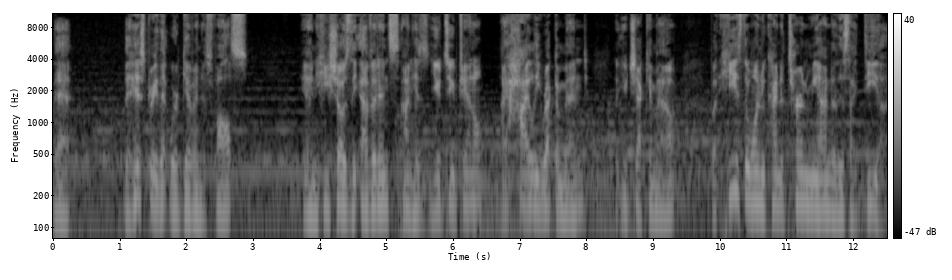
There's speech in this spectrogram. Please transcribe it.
that the history that we're given is false, and he shows the evidence on his YouTube channel. I highly recommend that you check him out. But he's the one who kind of turned me on to this idea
